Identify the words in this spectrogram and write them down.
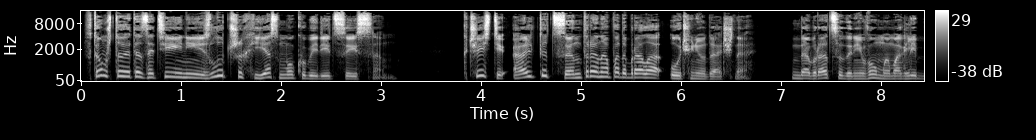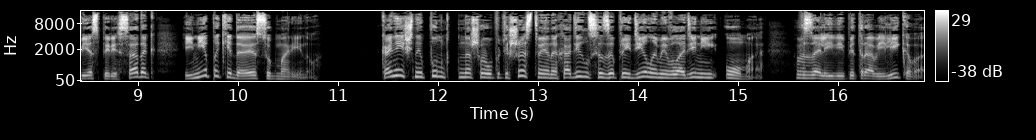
В том, что эта затея не из лучших, я смог убедиться и сам. К чести Альты, центр она подобрала очень удачно. Добраться до него мы могли без пересадок и не покидая субмарину. Конечный пункт нашего путешествия находился за пределами владений Ома, в заливе Петра Великого,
